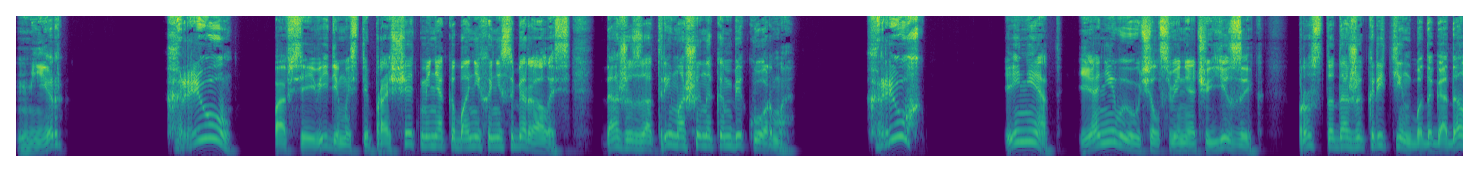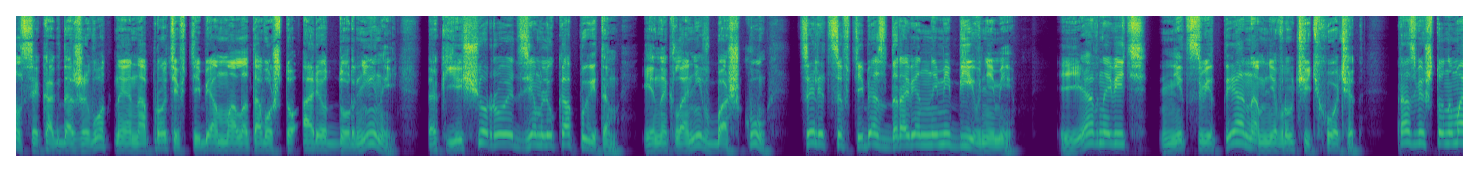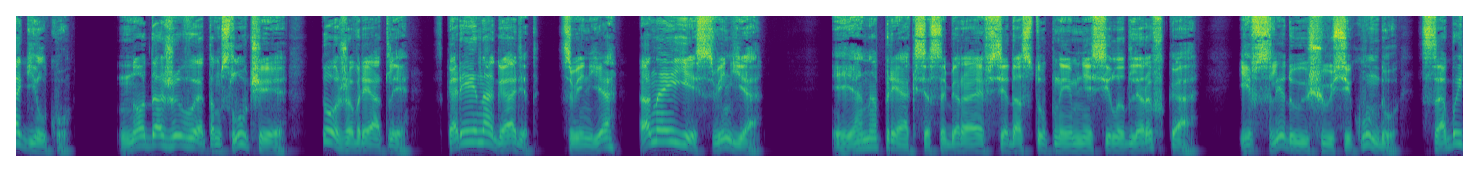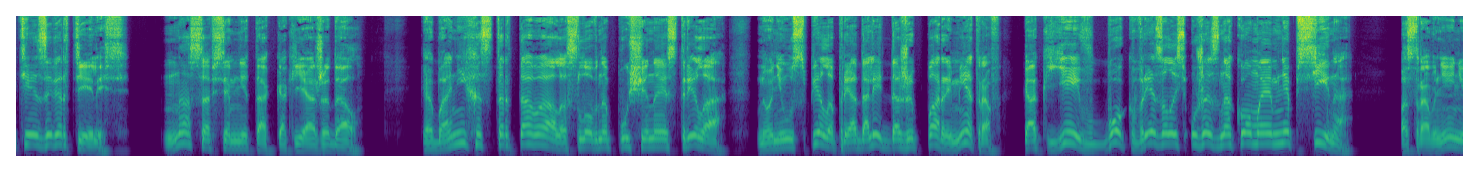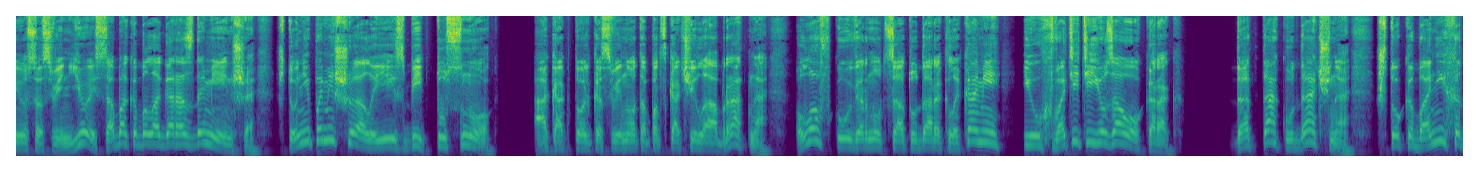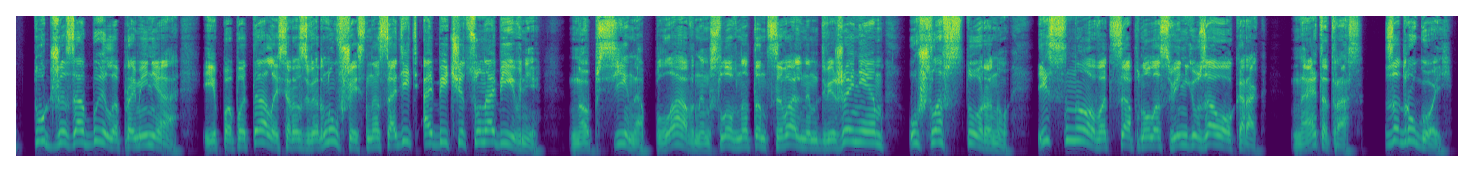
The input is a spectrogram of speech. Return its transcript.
Мир? Хрю! По всей видимости, прощать меня кабаниха не собиралась, даже за три машины комбикорма. Хрюх! И нет, я не выучил свинячий язык, Просто даже кретин бы догадался, когда животное напротив тебя мало того, что орет дурниной, так еще роет землю копытом и, наклонив башку, целится в тебя здоровенными бивнями. Явно ведь не цветы она мне вручить хочет, разве что на могилку. Но даже в этом случае тоже вряд ли. Скорее нагадит. Свинья, она и есть свинья. Я напрягся, собирая все доступные мне силы для рывка и в следующую секунду события завертелись, но совсем не так, как я ожидал. Кабаниха стартовала, словно пущенная стрела, но не успела преодолеть даже пары метров, как ей в бок врезалась уже знакомая мне псина. По сравнению со свиньей собака была гораздо меньше, что не помешало ей сбить ту с ног. А как только свинота подскочила обратно, ловко увернуться от удара клыками и ухватить ее за окорок. Да так удачно, что кабаниха тут же забыла про меня и попыталась, развернувшись, насадить обидчицу на бивни. Но псина плавным, словно танцевальным движением ушла в сторону и снова цапнула свинью за окорок. На этот раз за другой.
